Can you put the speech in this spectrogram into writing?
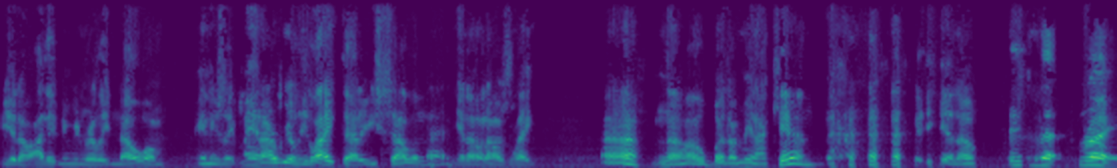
you know i didn't even really know him. And he's like man i really like that. Are you selling that? You know and i was like uh no but i mean i can. You know? Exa- right,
